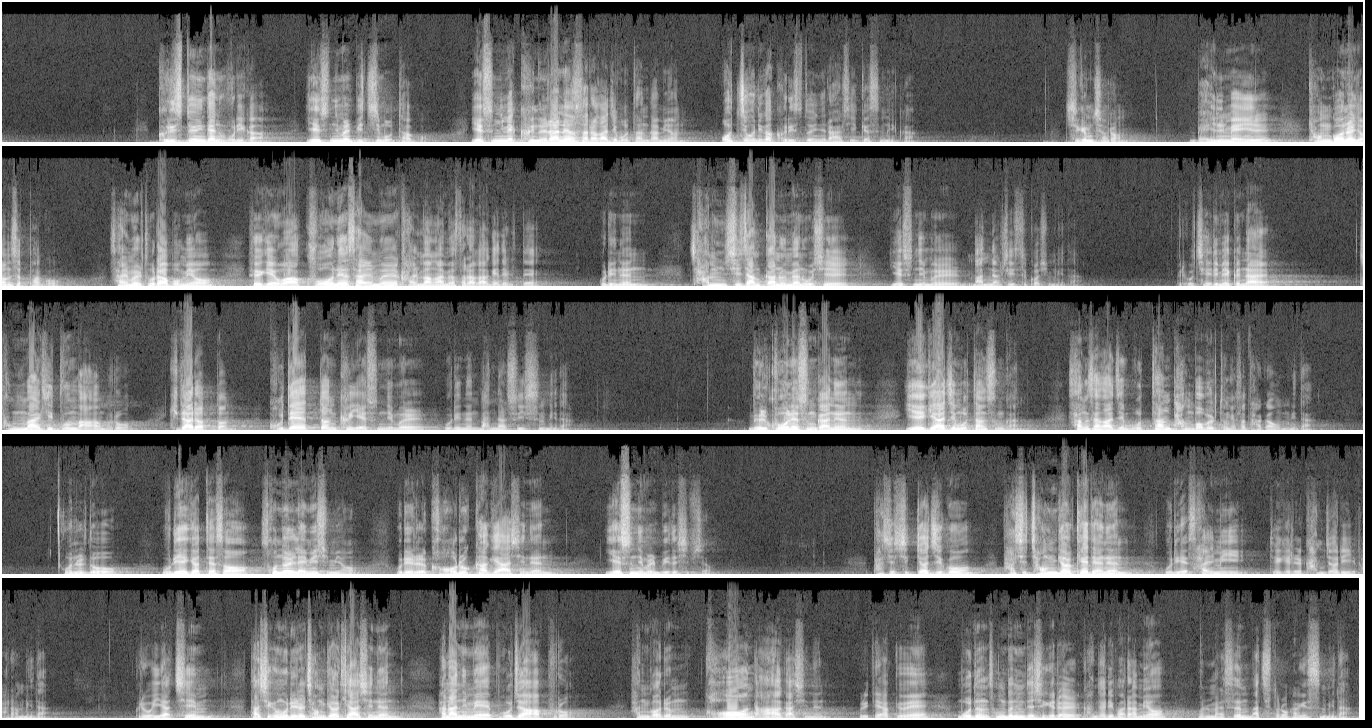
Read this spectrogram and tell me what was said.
그리스도인 된 우리가 예수님을 믿지 못하고 예수님의 그늘 안에서 살아가지 못한다면 어찌 우리가 그리스도인이라 할 수 있겠습니까? 지금처럼 매일매일 경건을 연습하고 삶을 돌아보며 회개와 구원의 삶을 갈망하며 살아가게 될 때 우리는 잠시 잠깐 후면 오실 예수님을 만날 수 있을 것입니다. 그리고 재림의 그날 정말 기쁜 마음으로 기다렸던 고대했던 그 예수님을 우리는 만날 수 있습니다. 늘 구원의 순간은 얘기하지 못한 순간, 상상하지 못한 방법을 통해서 다가옵니다. 오늘도 우리의 곁에서 손을 내미시며 우리를 거룩하게 하시는 예수님을 믿으십시오. 다시 씻겨지고 다시 정결케 되는 우리의 삶이 되기를 간절히 바랍니다. 그리고 이 아침 다시금 우리를 정결케 하시는 하나님의 보좌 앞으로 한 걸음 더 나아가시는 우리 대학교의 모든 성도님 되시기를 간절히 바라며 오늘 말씀 마치도록 하겠습니다.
